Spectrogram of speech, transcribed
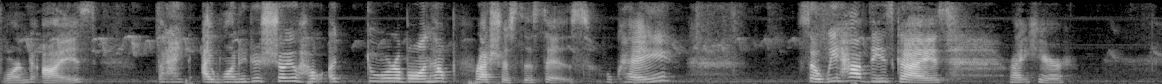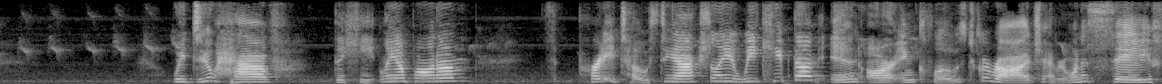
formed eyes. But I, I wanted to show you how adorable and how precious this is, okay? So we have these guys right here. We do have the heat lamp on them. It's pretty toasty actually. We keep them in our enclosed garage. Everyone is safe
